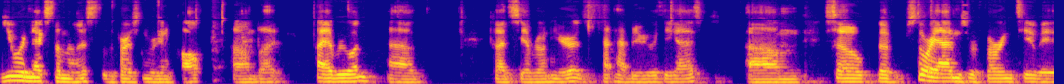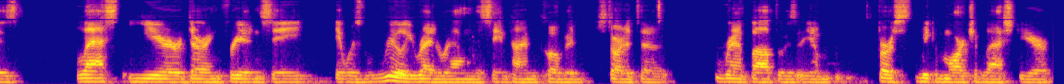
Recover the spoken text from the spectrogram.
you were next on the list of the person we're going to call. Um, but hi, everyone. Uh, glad to see everyone here. Happy to be with you guys. Um, so the story Adam's referring to is last year during free agency. It was really right around the same time COVID started to ramp up. It was you know first week of March of last year,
